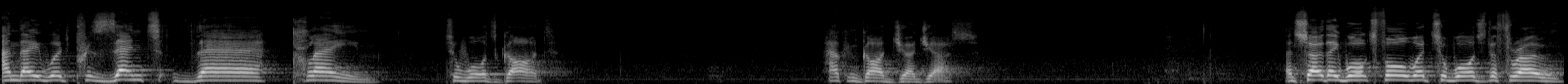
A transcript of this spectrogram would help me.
and they would present their claim towards God. How can God judge us? And so they walked forward towards the throne.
